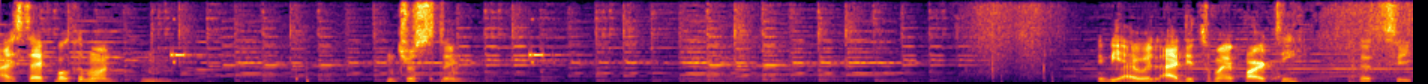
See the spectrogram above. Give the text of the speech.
Ice type Pokemon. Hmm. Interesting. Maybe I will add it to my party? Let's see.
